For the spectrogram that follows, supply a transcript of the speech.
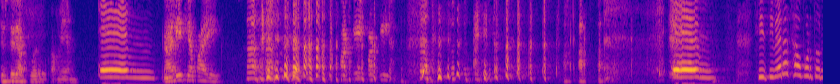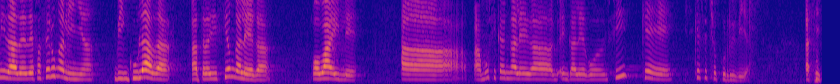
yo estoy de acuerdo también. Eh... Galicia pa aí. pa aquí, pa aquí. eh, si tiveras a oportunidade de facer unha liña vinculada á tradición galega, o baile, a, a música en galega en galego en sí, que, que se te ocurriría? Así.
